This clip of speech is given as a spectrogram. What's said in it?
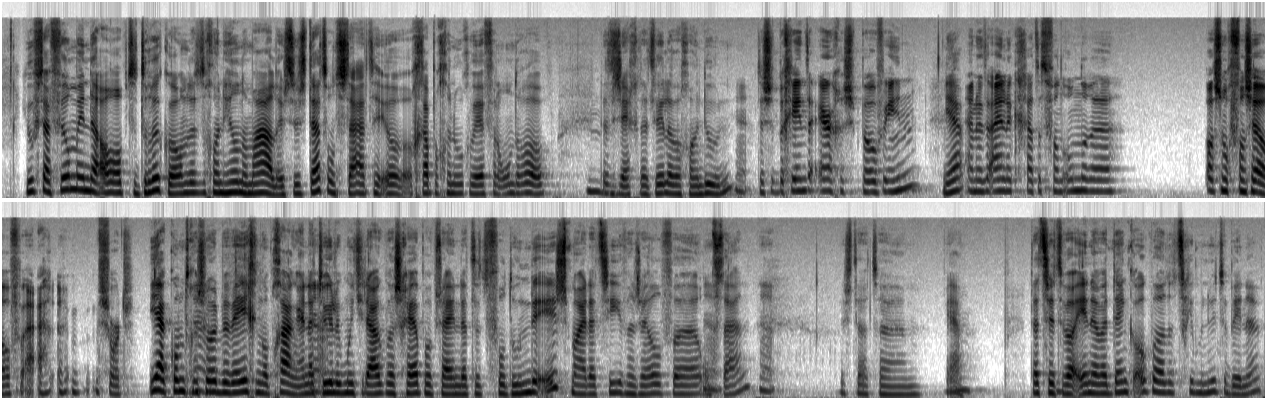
je hoeft daar veel minder al op te drukken, omdat het gewoon heel normaal is. Dus dat ontstaat heel grappig genoeg weer van onderop. Dat is echt, dat willen we gewoon doen. Ja, dus het begint ergens bovenin Ja. en uiteindelijk gaat het van onderen alsnog vanzelf. eh, Een soort. Ja, komt er een Ja. soort beweging op gang. En natuurlijk moet je daar ook wel scherp op zijn dat het voldoende is, maar dat zie je vanzelf eh, ontstaan. Ja. Dus dat, ehm, ja, dat zit er wel in. En we denken ook wel, dat schiet me nu te binnen.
